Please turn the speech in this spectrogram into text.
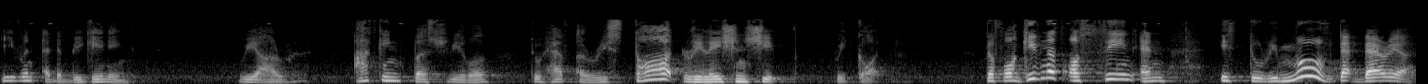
even at the beginning, we are asking people to have a restored relationship with God. The forgiveness of sin and is to remove that barrier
